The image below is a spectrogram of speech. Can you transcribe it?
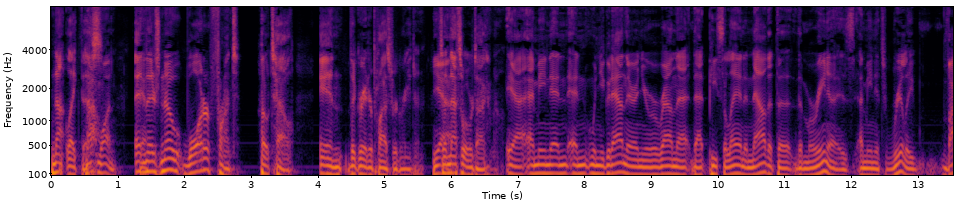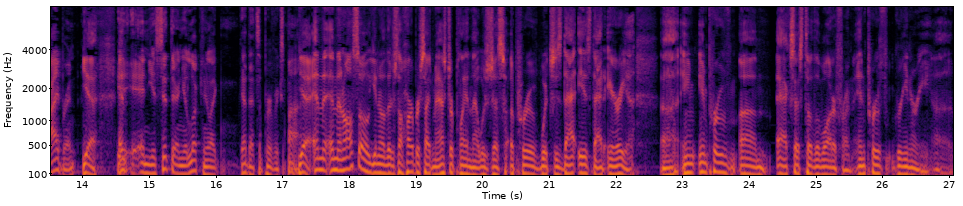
not like this. Not one. And Yeah. there's no waterfront hotel in the greater Plattsburgh region. Yeah. So and that's what we're talking about. Yeah, I mean, and and when you go down there and you're around that that piece of land, and now that the the marina is, I mean, it's really vibrant. Yeah. and, and you sit there and you look and you're like, God, that's a perfect spot. Yeah, and and then also, you know, there's the Harborside Master Plan that was just approved, which is that is that area. Uh, im- improve um, access to the waterfront, improve greenery, uh,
